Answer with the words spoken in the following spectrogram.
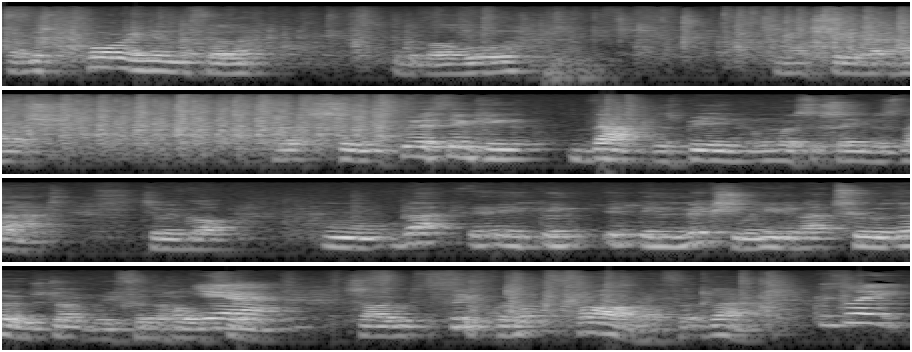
So I'm just pouring in the filler to the bowl, and I'll show you about how much. Let's see, we're thinking that as being almost the same as that. So we've got, ooh, that, in, in, in, mixture we need about two of those, don't we, for the whole Yeah. thing. So I would think we're not far off at that. Because like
